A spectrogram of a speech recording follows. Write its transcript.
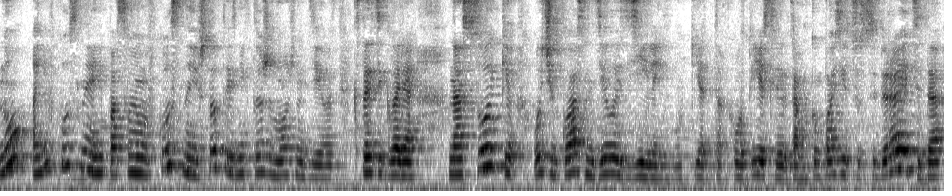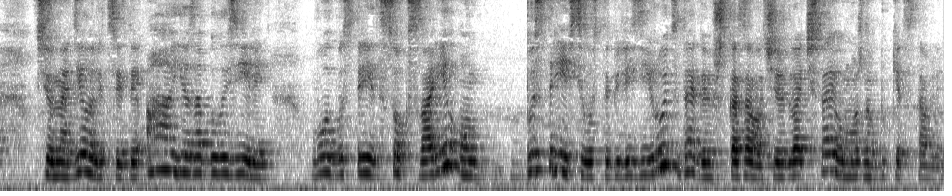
Но они вкусные, они по-своему вкусные, и что-то из них тоже можно делать. Кстати говоря, на соке очень классно делать зелень в букетах. Вот если там композицию собираете, да, все наделали цветы, а, я забыла зелень. Вот быстрее сок сварил, он быстрее всего стабилизируется, да, я говорю, сказала, через два часа его можно в букет вставлять.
